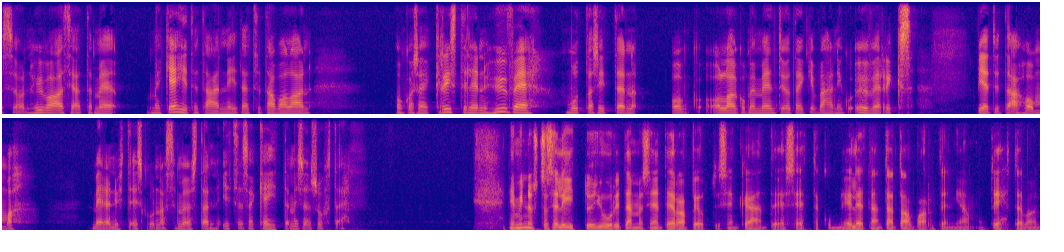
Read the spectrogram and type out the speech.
se on hyvä asia, että me, me kehitetään niitä, että se tavallaan, onko se kristillinen hyve, mutta sitten on, ollaanko me menty jotenkin vähän niin kuin överiksi, viety tämä homma meidän yhteiskunnassa myös tämän itsensä kehittämisen suhteen. Niin minusta se liittyy juuri tämmöiseen terapeuttiseen käänteeseen, että kun me eletään tätä varten ja mun tehtävä on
